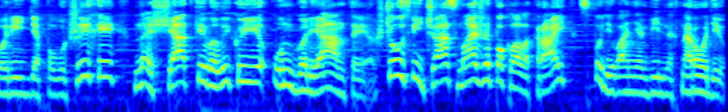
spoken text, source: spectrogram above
Поріддя павучихи нащадки великої Унголіанти, що у свій час майже поклала край сподіванням вільних народів.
